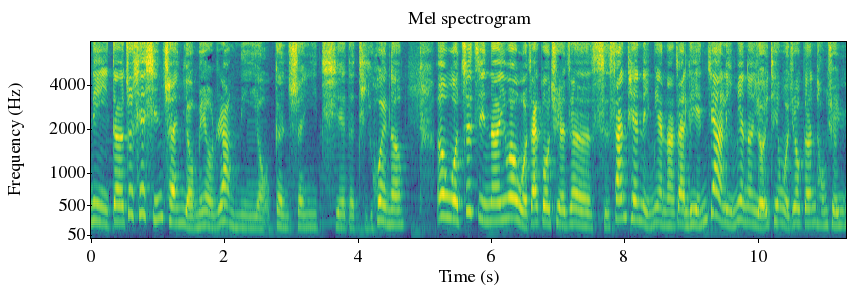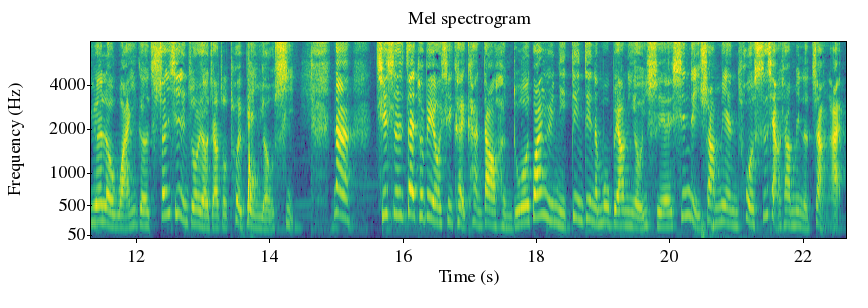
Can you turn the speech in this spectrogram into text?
你的这些行程有没有让你有更深一些的体会呢？呃，我自己呢，因为我在过去的这十三天里面呢，在连假里面呢，有一天我就跟同学约了玩一个身心灵桌游，叫做蜕变游戏。那其实，在蜕变游戏可以看到很多关于你定定的目标，你有一些心理上面或思想上面的障碍。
